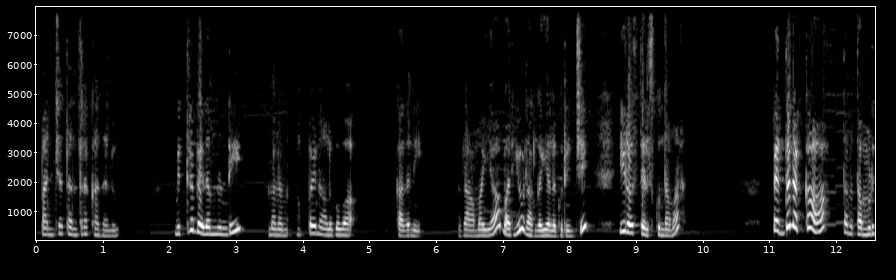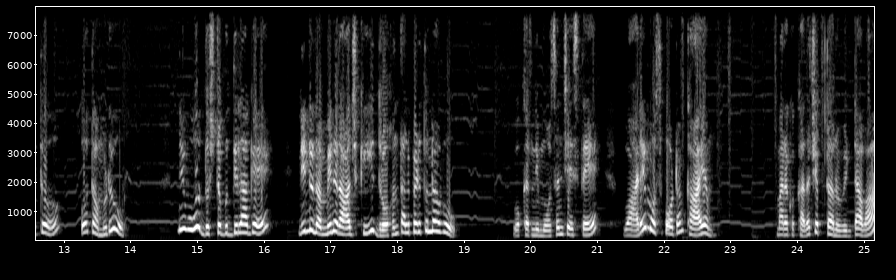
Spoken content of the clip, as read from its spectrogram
పంచతంత్ర కథలు. మిత్రభేదం నుండి మనం ముప్పై నాలుగవ కథని రామయ్య మరియు రంగయ్యల గురించి ఈరోజు తెలుసుకుందామా? పెద్దనక్క తన తమ్ముడితో ఓ తమ్ముడు నీవు దుష్టబుద్ధిలాగే నిన్ను నమ్మిన రాజుకి ద్రోహం తలపెడుతున్నావు. ఒకరిని మోసం చేస్తే వాడే మోసపోవటం ఖాయం. మరొక కథ చెప్తాను వింటావా?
